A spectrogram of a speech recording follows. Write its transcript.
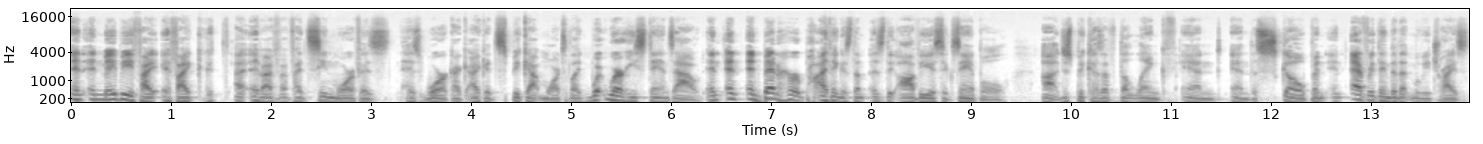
and and maybe if I if I could if, I, if I'd seen more of his his work, I, I could speak out more to like wh- where he stands out. And and and Ben Hur, I think is the is the obvious example, uh, just because of the length and and the scope and, and everything that that movie tries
